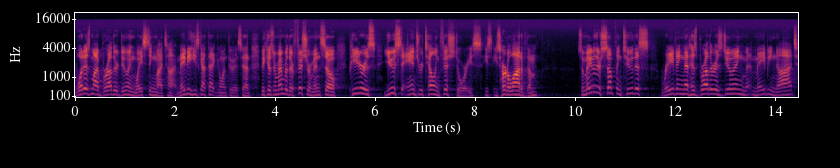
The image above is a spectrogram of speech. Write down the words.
what is my brother doing wasting my time? Maybe he's got that going through his head. Because remember, they're fishermen. So Peter is used to Andrew telling fish stories, he's, he's heard a lot of them. So maybe there's something to this raving that his brother is doing. Maybe not.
